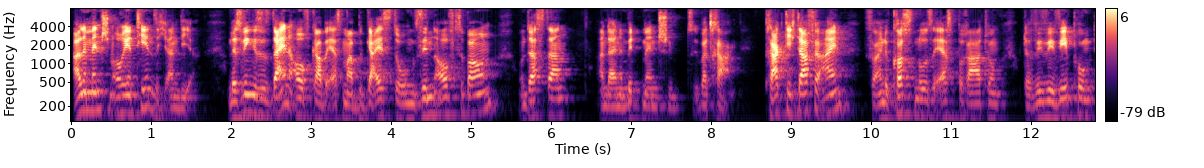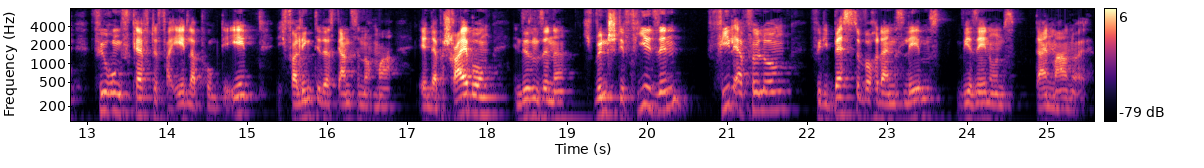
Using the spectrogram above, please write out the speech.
Alle Menschen orientieren sich an dir. Und deswegen ist es deine Aufgabe, erstmal Begeisterung, Sinn aufzubauen und das dann an deine Mitmenschen zu übertragen. Trag dich dafür ein für eine kostenlose Erstberatung unter www.führungskräfteveredler.de. Ich verlinke dir das Ganze nochmal in der Beschreibung. In diesem Sinne, ich wünsche dir viel Sinn, viel Erfüllung für die beste Woche deines Lebens. Wir sehen uns, dein Manuel.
